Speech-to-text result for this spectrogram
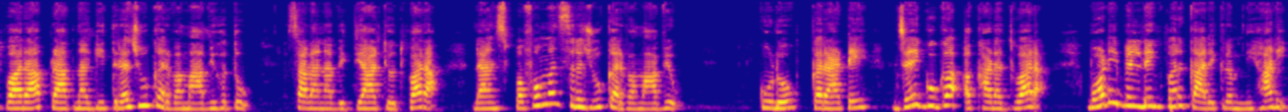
દ્વારા પ્રાર્થના ગીત રજૂ કરવામાં આવ્યું હતું. શાળાના વિદ્યાર્થીઓ દ્વારા ડાન્સ પરફોર્મન્સ રજૂ કરવામાં આવ્યું. કુડો, કરાટે, જય ગુગા અખાડા દ્વારા બોડી બિલ્ડિંગ પર કાર્યક્રમ નિહાળી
